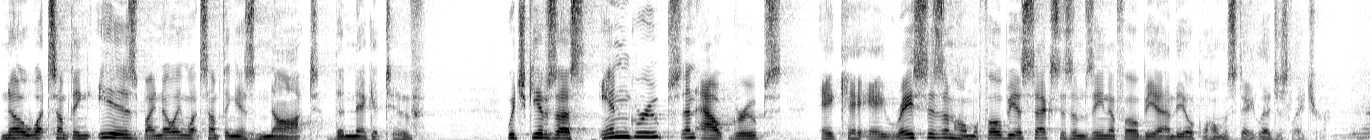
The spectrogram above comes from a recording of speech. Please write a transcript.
know what something is by knowing what something is not, the negative, which gives us in groups and out groups, aka racism, homophobia, sexism, xenophobia, and the Oklahoma State Legislature.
